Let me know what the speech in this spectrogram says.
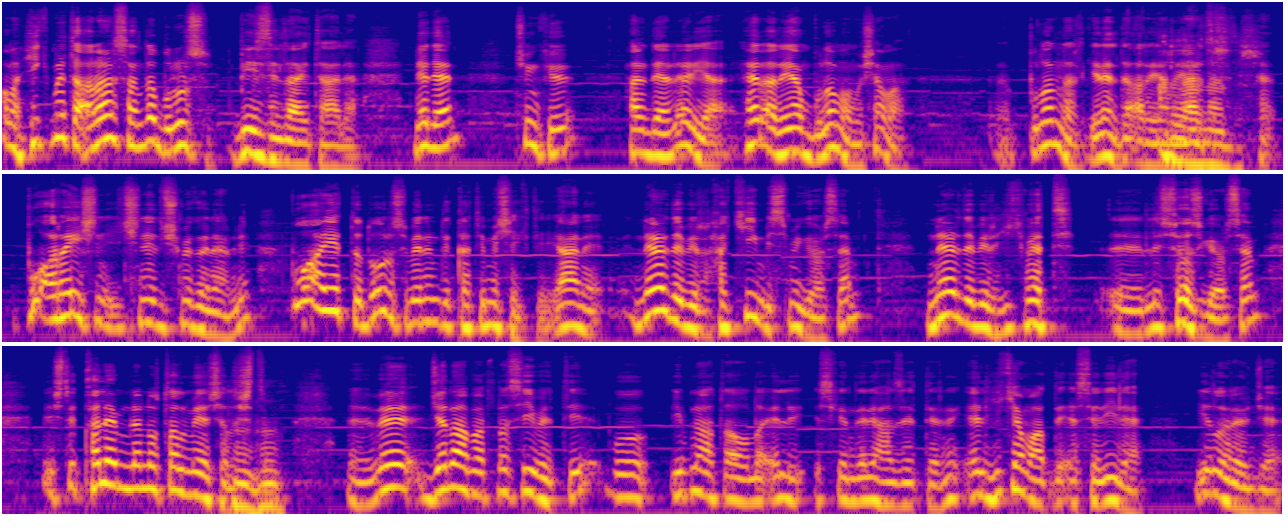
Ama hikmeti ararsan da bulursun. Biiznillahü Teala. Neden? Çünkü hani derler ya her arayan bulamamış ama e, bulanlar genelde arayanlardır. Arayanlardır. Bu arayışın içine düşmek önemli. Bu ayette doğrusu benim dikkatimi çekti. Yani nerede bir hakim ismi görsem, nerede bir hikmetli söz görsem, işte kalemle not almaya çalıştım. E, Ve Cenab-ı Hak nasip etti. Bu İbn Ataullah El İskenderi Hazretleri'nin El Hikem adlı eseriyle yıllar önce,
